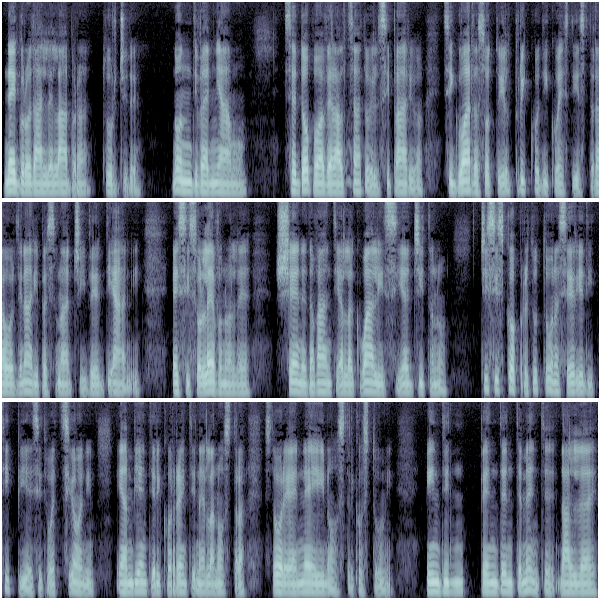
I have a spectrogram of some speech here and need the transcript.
negro dalle labbra turgide. Non divaniamo. Se dopo aver alzato il sipario si guarda sotto il trucco di questi straordinari personaggi verdiani e si sollevano le scene davanti alla quali si agitano, ci si scopre tutta una serie di tipi e situazioni e ambienti ricorrenti nella nostra storia e nei nostri costumi, indipendentemente dalle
